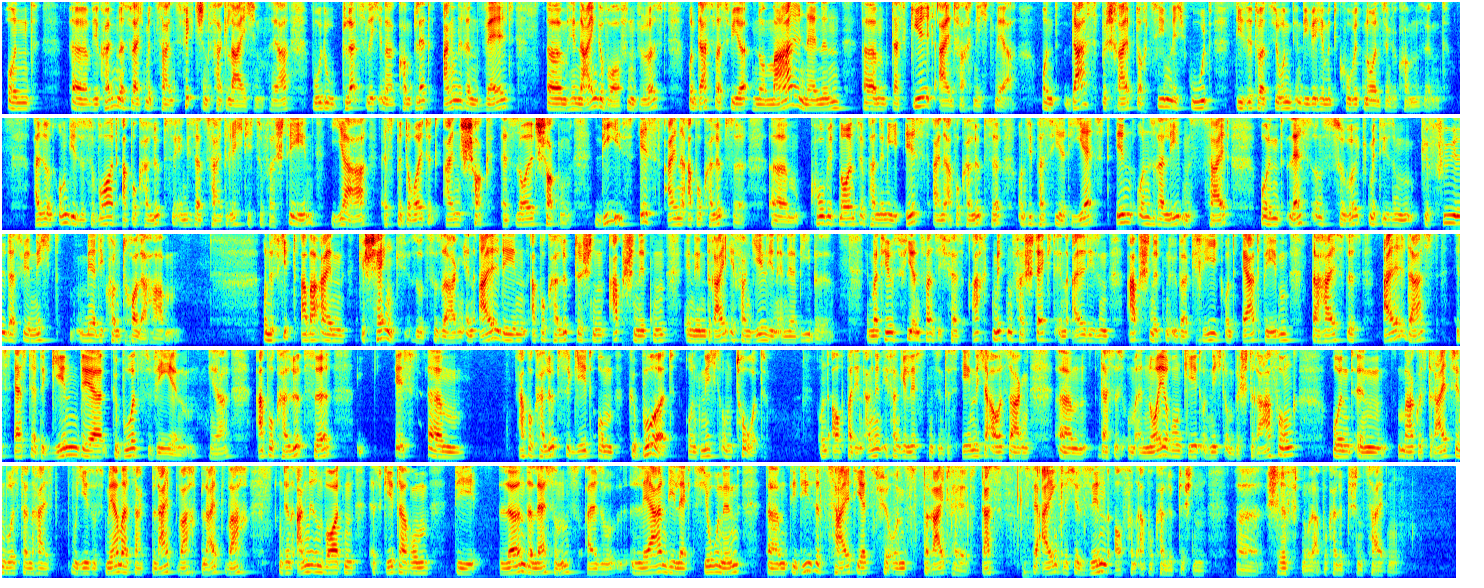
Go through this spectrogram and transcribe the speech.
Und äh, wir könnten das vielleicht mit Science Fiction vergleichen, ja, wo du plötzlich in einer komplett anderen Welt ähm, hineingeworfen wirst und das, was wir normal nennen, ähm, das gilt einfach nicht mehr. Und das beschreibt doch ziemlich gut die Situation, in die wir hier mit Covid-19 gekommen sind. Also und um dieses Wort Apokalypse in dieser Zeit richtig zu verstehen, ja, es bedeutet einen Schock. Es soll schocken. Dies ist eine Apokalypse. Ähm, Covid-19-Pandemie ist eine Apokalypse und sie passiert jetzt in unserer Lebenszeit und lässt uns zurück mit diesem Gefühl, dass wir nicht mehr die Kontrolle haben. Und es gibt aber ein Geschenk sozusagen in all den apokalyptischen Abschnitten in den drei Evangelien in der Bibel. In Matthäus 24, Vers 8, mitten versteckt in all diesen Abschnitten über Krieg und Erdbeben, da heißt es, all das ist erst der Beginn der Geburtswehen. Ja? Apokalypse ist, ähm, Apokalypse geht um Geburt und nicht um Tod und auch bei den anderen Evangelisten sind es ähnliche Aussagen, ähm, dass es um Erneuerung geht und nicht um Bestrafung. Und in Markus 13, wo es dann heißt, wo Jesus mehrmals sagt, bleibt wach, bleibt wach. Und in anderen Worten, es geht darum, die Learn the Lessons, also lern die Lektionen, ähm, die diese Zeit jetzt für uns bereithält. Das ist der eigentliche Sinn auch von apokalyptischen äh, Schriften oder apokalyptischen Zeiten.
